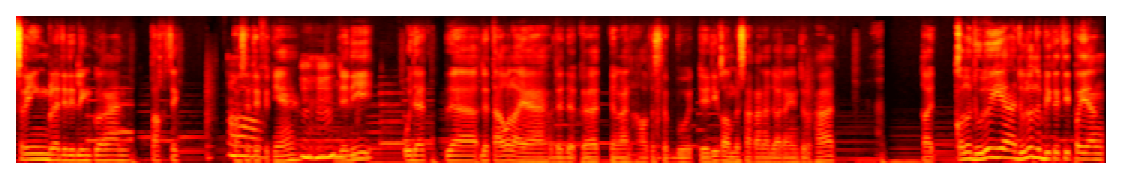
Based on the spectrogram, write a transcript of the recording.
sering berada di lingkungan toxic Oh. positivity-nya, Mhm. jadi udah udah udah tahu lah ya, udah dekat dengan hal tersebut. Jadi kalau misalkan ada orang yang curhat, ka- kalau dulu ya, dulu lebih ke tipe yang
